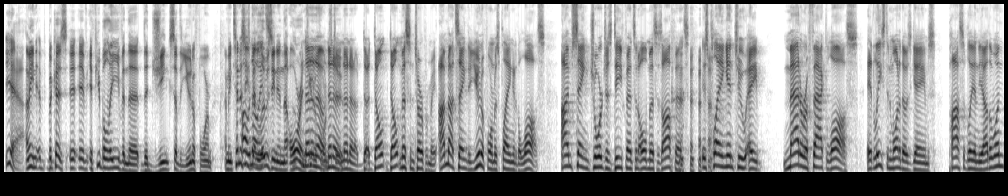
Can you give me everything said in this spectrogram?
yeah, I mean, because if, if you believe in the the jinx of the uniform, I mean, Tennessee's Oh, no, been losing in the orange. No, no, no, no, no, no, no, no. D- Don't don't misinterpret me. I'm not saying the uniform is playing into the loss. I'm saying Georgia's defense and Ole Miss's offense is playing into a matter of fact loss, at least in one of those games, possibly in the other one.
